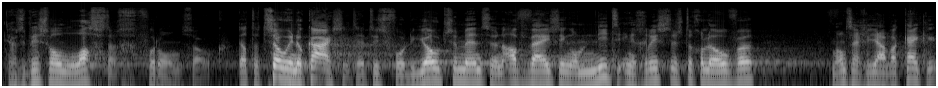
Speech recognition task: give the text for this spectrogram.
Dat is best wel lastig voor ons ook. Dat het zo in elkaar zit. Het is voor de Joodse mensen een afwijzing om niet in Christus te geloven. Man zeggen, ja, maar kijk,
